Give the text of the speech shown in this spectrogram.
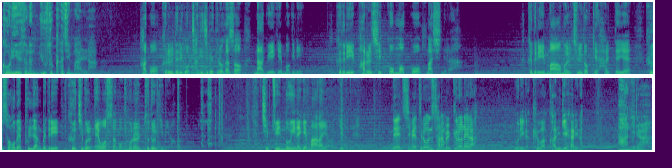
거리에서는 유숙하지 말라. 하고 그를 데리고 자기 집에 들어가서 나귀에게 먹이니 그들이 발을 씻고 먹고 마시니라 그들이 마음을 즐겁게 할 때에 그 성읍의 불량배들이 그 집을 애워싸고 문을 두들기며 집주인 노인에게 말하여 이르되 내 집에 들어온 사람을 끌어내라. 우리가 그와 관계하리라. 아니라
